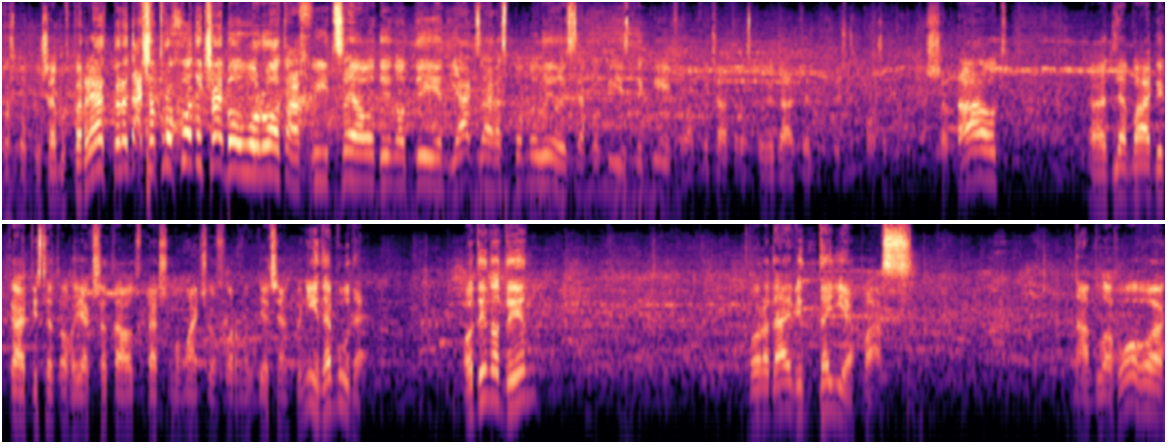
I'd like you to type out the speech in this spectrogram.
проштовхує шайбу вперед. Передача проходить шайба у воротах. І це 1-1. Як зараз помилилися хокеїсти Київ. Вам почати розповідати про те, що може бути шатаут е, для Бабіка після того, як шатаут в першому матчі оформив Дяченко. Ні, не буде. 1-1. Бородай віддає пас на благого.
